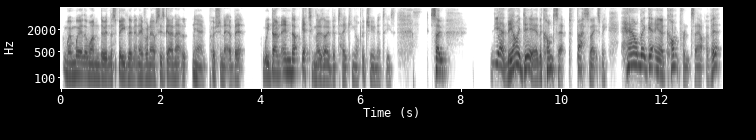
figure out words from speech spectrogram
when we're the one doing the speed limit and everyone else is going at you know pushing it a bit, we don't end up getting those overtaking opportunities. So yeah, the idea, the concept fascinates me. How they're getting a conference out of it,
